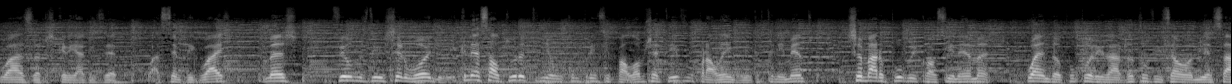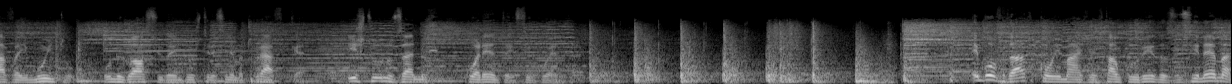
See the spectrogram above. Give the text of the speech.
quase arriscaria a dizer quase sempre iguais, mas filmes de encher o olho e que nessa altura tinham como principal objetivo, para além do entretenimento, chamar o público ao cinema quando a popularidade da televisão ameaçava e muito o negócio da indústria cinematográfica. Isto nos anos 40 e 50. Em boa verdade, com imagens tão coloridas, o cinema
